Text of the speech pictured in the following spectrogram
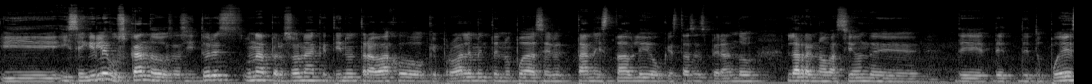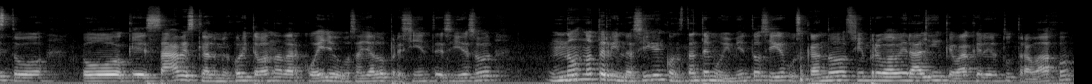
Y, y seguirle buscando. O sea, si tú eres una persona que tiene un trabajo que probablemente no pueda ser tan estable o que estás esperando la renovación de, de, de, de tu puesto o que sabes que a lo mejor y te van a dar cuello, o sea, ya lo presientes y eso, no, no te rindas, sigue en constante movimiento, sigue buscando, siempre va a haber alguien que va a querer tu trabajo,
